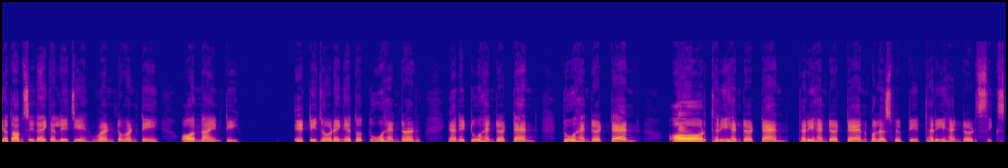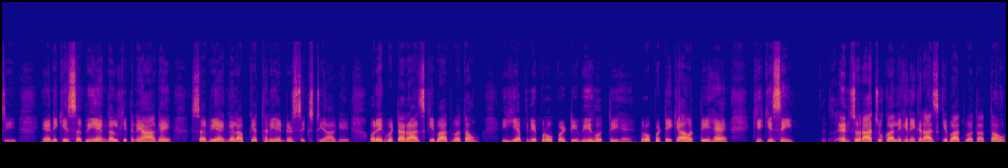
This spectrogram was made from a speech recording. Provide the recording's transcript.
या तो आप सीधा ही कर लीजिए 120 और 90 80 जोड़ेंगे तो 200 यानी 210 210 और 310 310 प्लस 50 360 यानी कि सभी एंगल कितने आ गए? सभी एंगल आपके 360 आ गए। और एक बेटा राज की बात बताऊँ, ये अपनी प्रॉपर्टी भी होती है। प्रॉपर्टी क्या होती है? कि किसी आंसर आ चुका, लेकिन एक राज की बात बताता हूँ,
